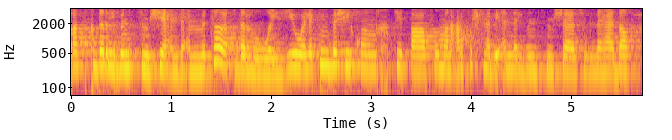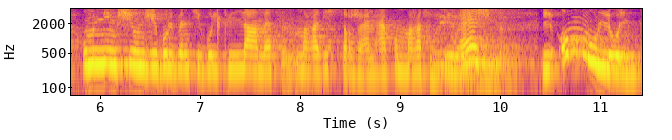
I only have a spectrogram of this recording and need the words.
راه تقدر البنت تمشي عند عمتها ويقدر هو يجي ولكن باش يكون اختطاف وما نعرفوش حنا بأن البنت مشات ولا هذا ومني نمشيو نجيبوا البنت يقول لك لا ما, ما غاديش ترجع معكم ما غتديوهاش. الأم والولد.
